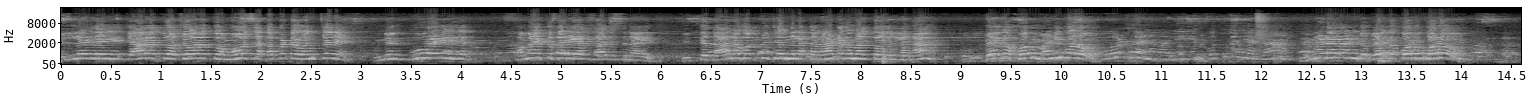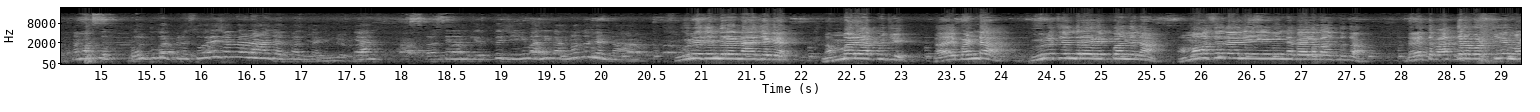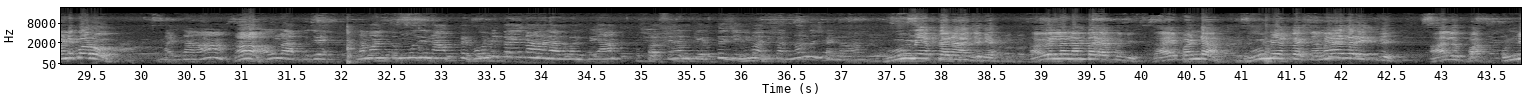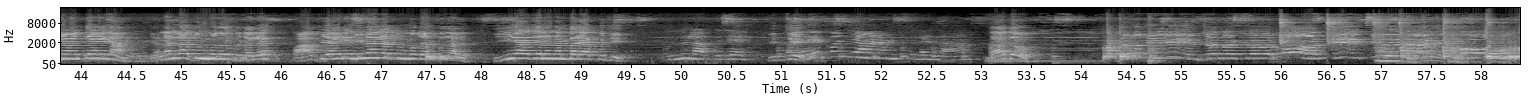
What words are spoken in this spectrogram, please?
ಎಲ್ಲೆಡೆ ಈ ಜಾರತ್ವ ಚೋರತ್ವ ಮೋಸ ಕಪಟ ವಂಚನೆ ಪೂರ ಸಮಯಕ್ಕೆ ಸರಿಯಾಗಿ ಸಾಧಿಸಿನಾಯಿ ಇತ್ತೆ ದಾಲ ಗೊತ್ತು ಚೆಂದಿಲಕ್ಕ ನಾಟಕ ಮಲ್ತೋದಿಲ್ಲನ? ಬೇಗ ಕೊರು ಮಣಿ ಕೊರು. ನನ್ನಡರಂಡು ಬೇಗ ಕೊರು ಕೊರು. ನಮ್ಮ ಸ್ವಲ್ಪ ಗೊತ್ತಿಲ್ಲ ಸೂರ್ಯಚಂದ್ರನ ಆಜಾದ್ ಪಂತೆ ಯಾನ್? ರಸ್ತೆ ನಮ್ಗೆ ಇರ್ತಜಿ ಮನೆಗೆ ಹನ್ನೊಂದು ಜನ. ಸೂರ್ಯಚಂದ್ರನ ಆಜೆಗೆ ನಮ್ಮರೇ ಅಪ್ಪುಜಿ ದಾಯ ಬಂಡ. ಸೂರ್ಯಚಂದ್ರ ಇಪ್ಪಂದಿನ. ಅಮಾವಾಸ್ಯ ದಾನಿ ನಿನ್ನ ಬೇಲೆ ಬಂತದ. ಬೇತ ಪಾತ್ರ ಬರ್ತೀವಿ ಮಣಿ ಕೊರು. ಅಣ್ಣ ಹೌಲ ಅಪ್ಪುಜೆ ನಮ್ಮನ್ ತುಮ್ಮುದಿನ ಅಪ್ಪೆ ಭೂಮಿ ತೈನ ಅಣ್ಣ ಅದು ಪ್ರತಿ ನಮ್ ಕೆತ್ತಜಿ ಕಿರ್ತಜಿ ಅಲ್ಲಿ ಹನ್ನೊಂದು ಜನ ಭೂಮಿ ಅಪ್ಪನ ಆಜೆಗೆ ಅವೆಲ್ಲ ನಂಬರ್ ಅಪ್ಪುಜಿ. ತಾಯಿ ಪಂಡ ಭೂಮಿ ಅಪ್ಪ ಕ್ಷಮೆಯಾದ ರೀತಿ ಆಲು ಪ- ಪುಣ್ಯವಂತ ಏನ? ಎನೆಲ್ಲ ತುಂಬುದಂತದಲ್ಲ? ಪಾಪಿ ಆಯ್ನ ನೀನೆಲ್ಲ ತುಂಬುದಂತದಲ್ಲ? ಈ ಆಜನ ನಂಬರ್ ಅಪ್ಪುಜಿ. ಒಂದು ಲಾಪುಜೆ. ಇಜ್ಜಿ. ಅಣ್ಣ ದಾದು. ಜನನಿ ಜನಕ ರಾಣಿ ಕೇಳು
